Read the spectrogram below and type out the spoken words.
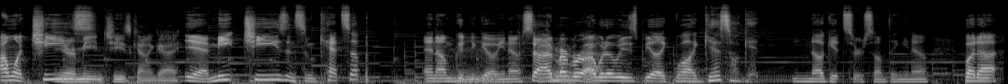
I want cheese. Mm-hmm. You're a meat and cheese kind of guy. Yeah, meat, cheese, and some ketchup, and I'm good to go. You know. So I remember I would always be like, "Well, I guess I'll get nuggets or something," you know. But Mm-hmm. uh,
